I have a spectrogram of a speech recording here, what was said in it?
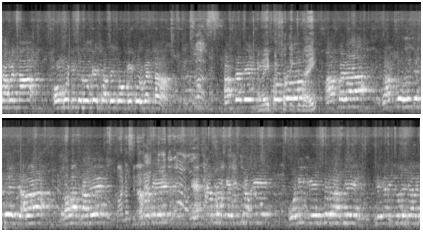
খাবেন না অপরিচিত লোকের সাথে সঙ্গী করবেন না। আপনাদের আমরা এই পাশটাতে একটু যাই। আপনারা রাত্র হইতেছে যারা খাবার খাবেন আমাদের এক নম্বর গেট হিসাবে অনেক রেস্তোরাঁ আছে সেখানে চলে যাবেন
